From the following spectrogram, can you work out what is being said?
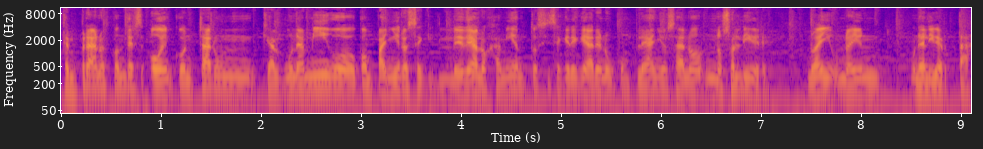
Temprano esconderse o encontrar un, que algún amigo o compañero se, le dé alojamiento si se quiere quedar en un cumpleaños, o sea, no, no son libres, no hay, no hay un- una libertad.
